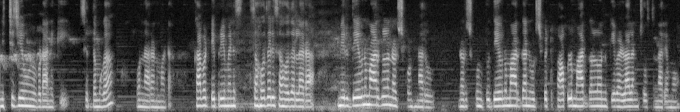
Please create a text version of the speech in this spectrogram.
నిత్యజీవం ఇవ్వడానికి సిద్ధముగా ఉన్నారనమాట కాబట్టి ప్రియమైన సహోదరి సహోదరులారా మీరు దేవుని మార్గంలో నడుచుకుంటున్నారు. నడుచుకుంటూ దేవుని మార్గాన్ని విడిచిపెట్టి పాపుల మార్గంలోనికి వెళ్ళాలని చూస్తున్నారేమో.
